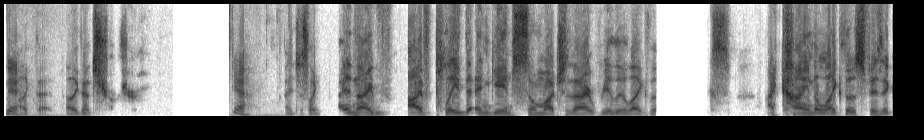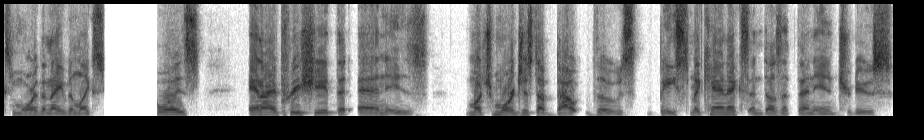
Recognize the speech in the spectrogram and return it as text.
Yeah. I like that. I like that structure. yeah, I just like, and I've I've played the N game so much that I really like the. physics. I kind of like those physics more than I even like Super Boys, and I appreciate that N is much more just about those base mechanics and doesn't then introduce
